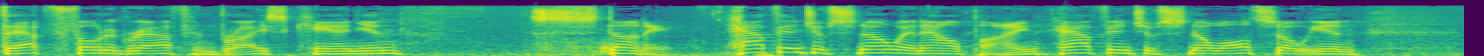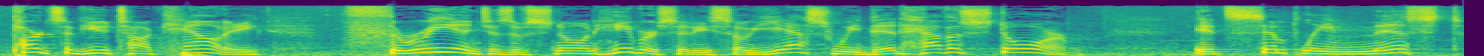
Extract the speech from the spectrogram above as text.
that photograph in Bryce Canyon, stunning. Half inch of snow in Alpine, half inch of snow also in parts of Utah County, three inches of snow in Heber City. So yes, we did have a storm. It simply missed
